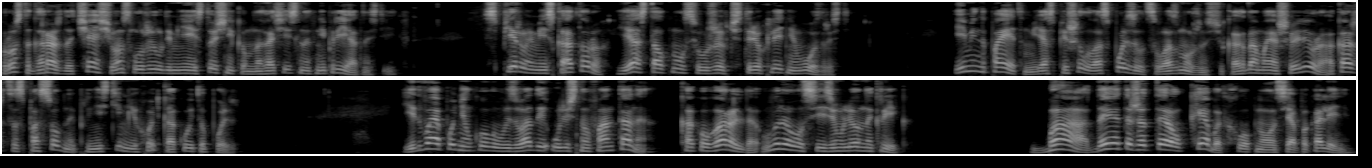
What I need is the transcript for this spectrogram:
Просто гораздо чаще он служил для меня источником многочисленных неприятностей, с первыми из которых я столкнулся уже в четырехлетнем возрасте. Именно поэтому я спешил воспользоваться возможностью, когда моя шевелюра окажется способной принести мне хоть какую-то пользу. Едва я поднял голову из воды уличного фонтана, как у Гарольда вырвался изумленный крик. «Ба! Да это же Терл Кэббот!» — хлопнул он себя по коленям.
